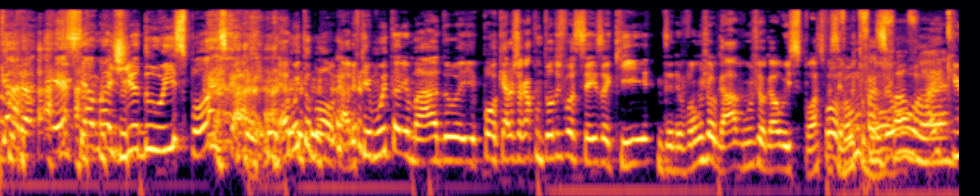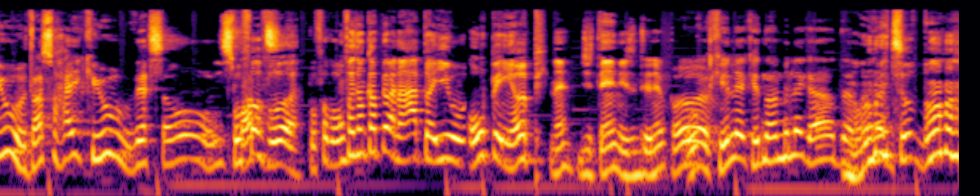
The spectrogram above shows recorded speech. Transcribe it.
Cara, essa é a magia do esportes, cara. É muito bom, cara. Eu Fiquei muito animado e, pô, quero jogar com todos vocês aqui, entendeu? Vamos jogar, vamos jogar o esportes, vai Pô, ser vamos muito fazer bom. Por o. Haikyuu, nosso Haikyuu versão Por esportes. favor, por favor, vamos fazer um campeonato aí, o Open Up, né? De tênis, entendeu? Pô, que, que nome legal, Dan. Muito bom,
